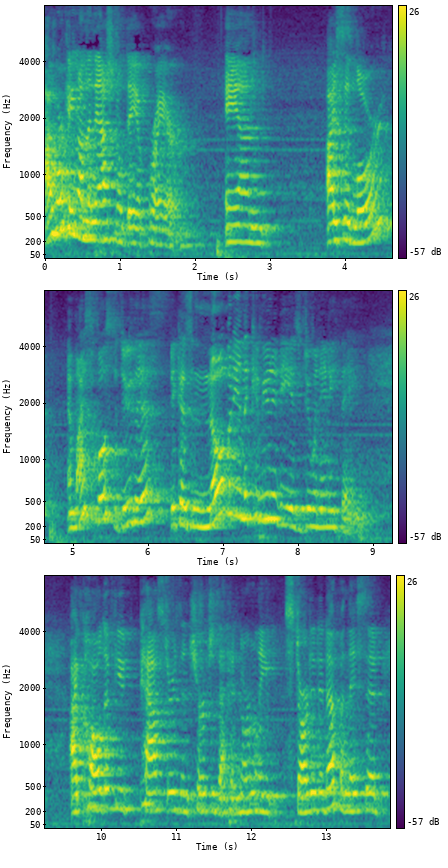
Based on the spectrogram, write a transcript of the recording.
I'm working on the National Day of Prayer, and I said, Lord, am I supposed to do this? Because nobody in the community is doing anything. I called a few pastors and churches that had normally started it up, and they said,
